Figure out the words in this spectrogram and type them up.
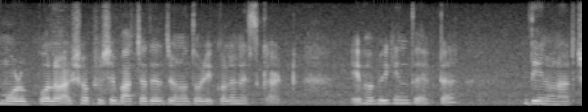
মোরগ পোলো আর সবশেষে বাচ্চাদের জন্য তৈরি করলেন স্কার্ট। এভাবেই কিন্তু একটা দিন ওনার চলে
